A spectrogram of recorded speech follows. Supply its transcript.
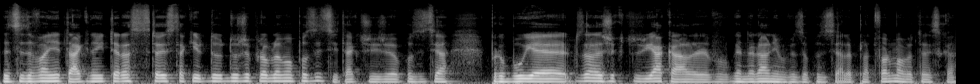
zdecydowanie tak. No i teraz to jest taki du duży problem opozycji, tak? Czyli, że opozycja próbuje, zależy jaka, ale generalnie mówiąc opozycja, ale Platforma Obywatelska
